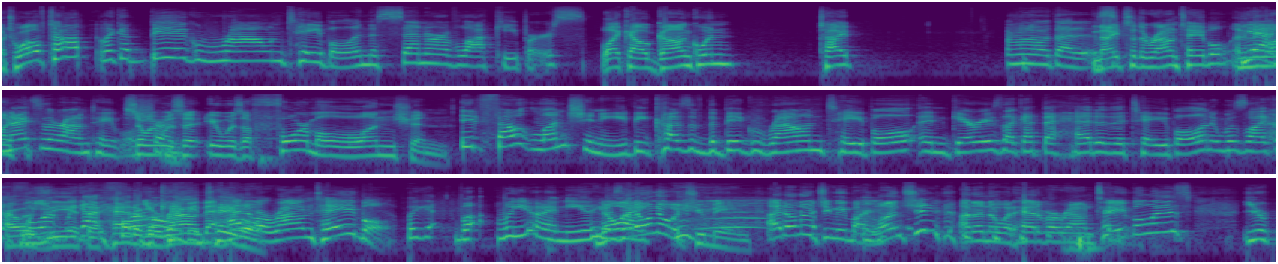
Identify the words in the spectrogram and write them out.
A 12 top? Like a big round table in the center of lock keepers. Like Algonquin type? I don't know what that is. Knights of the Round Table? Anything yeah, like Knights of the Round Table. So sure. it was a it was a formal luncheon. It felt luncheony because of the big round table, and Gary's like at the head of the table, and it was like How a was he we at the got head of a formal- Maybe round the head of a table? round table. We got, well, well, you know what I mean. He No, was I don't know what you mean. I don't know what you mean by luncheon. I don't know what head of a round table is. You're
